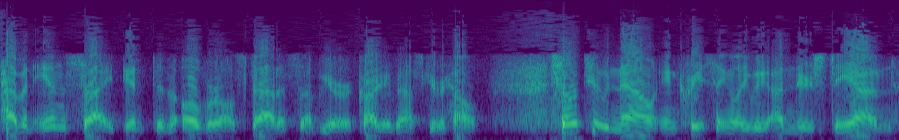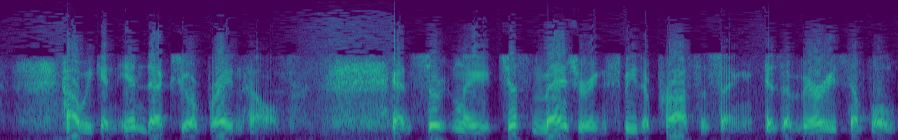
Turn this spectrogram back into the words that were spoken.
have an insight into the overall status of your cardiovascular health. So too now, increasingly, we understand how we can index your brain health. And certainly, just measuring speed of processing is a very simple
